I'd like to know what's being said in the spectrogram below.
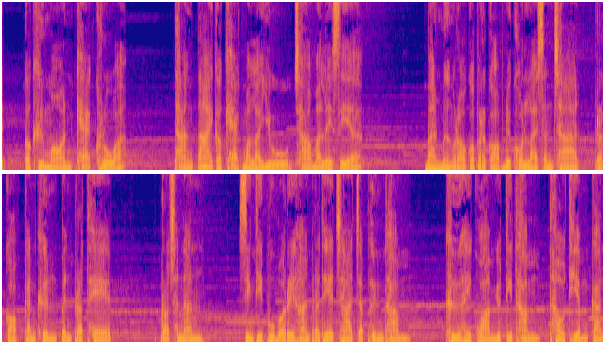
ศก็คือมอญแขกครัว ทางใต้ก็แขกมาลายู ชาวมาเลเซีย บ้านเมืองเราก็ประกอบด้วยคนหลายสัญชาติประกอบกันขึ้นเป็นประเทศ เพราะฉะนั้น สิ่งที่ผู้บริหารประเทศชาติจะพึงทำคือให้ความยุติธรรมเท่าเทียมกัน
